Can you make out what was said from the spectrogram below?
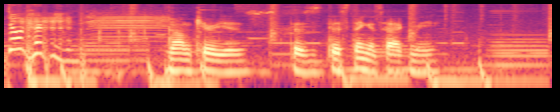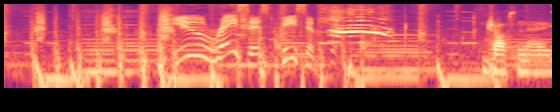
Don't hurt me. Now I'm curious. Does this thing attack me? You racist piece of shit. Drops an egg.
